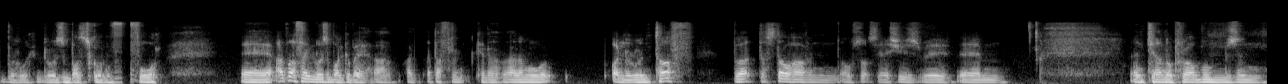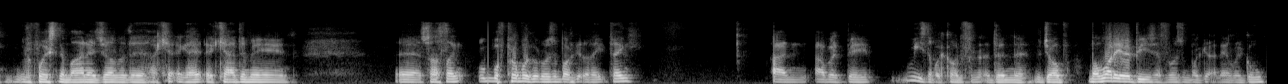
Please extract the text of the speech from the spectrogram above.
we're looking at Rosenborg scoring four. Uh, I think Rosenborg will be a, a, a, different kind of animal on their own turf, but they're still having all sorts of issues with um, internal problems and replacing the manager with the, the academy. And, uh, so I think we've probably got Rosenborg at the right time and I would be reasonably confident of doing the, the job. My worry would be is if Rosenborg get an early goal,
